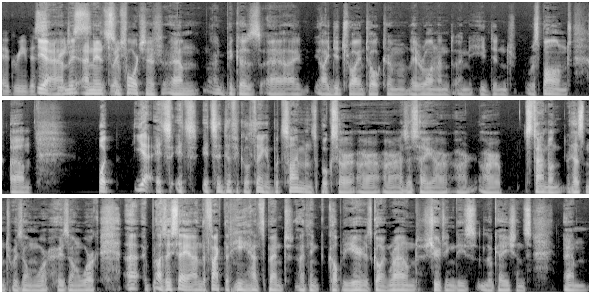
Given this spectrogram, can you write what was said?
a grievous. yeah, egregious and it's situation. unfortunate um, because uh, I I did try and talk to him later on, and, and he didn't respond. Um, but yeah, it's it's it's a difficult thing. But Simon's books are are, are as I say, are are, are stand on testament to his own work. His own work, uh, as I say, and the fact that he had spent, I think, a couple of years going around shooting these locations. Um,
